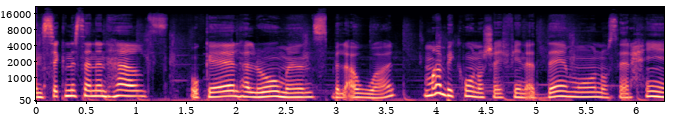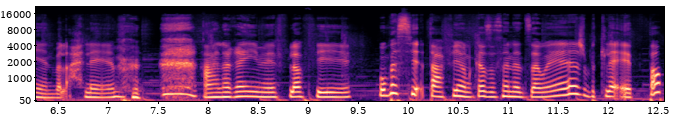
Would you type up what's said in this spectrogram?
in sickness and in health. وكل هال romance بالأول ما بيكونوا شايفين قدامهم وسارحين بالأحلام. على غيمة fluffy وبس يقطع فيهم كذا سنة زواج بتلاقي بوب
